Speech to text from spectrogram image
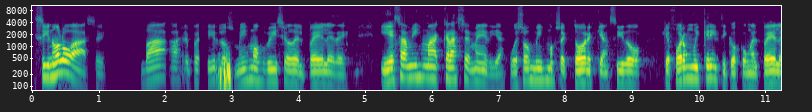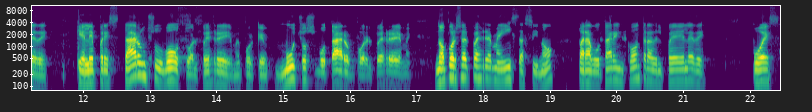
si no lo hace, va a repetir los mismos vicios del PLD y esa misma clase media o esos mismos sectores que han sido, que fueron muy críticos con el PLD, que le prestaron su voto al PRM, porque muchos votaron por el PRM, no por ser PRMistas, sino para votar en contra del PLD, pues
